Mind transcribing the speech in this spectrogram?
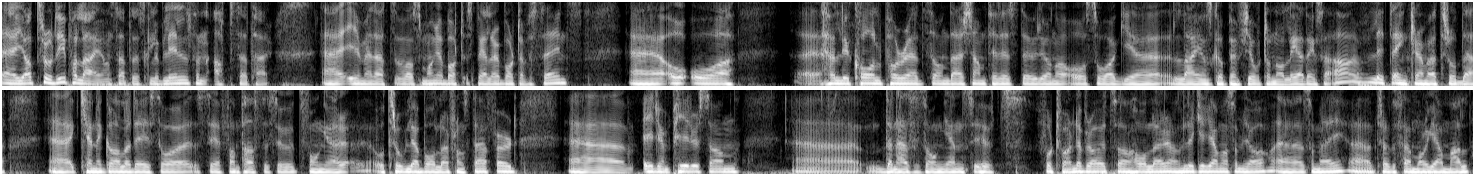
Eh, jag trodde ju på Lions att det skulle bli en liten upset här. Eh, I och med att det var så många bort spelare borta för Saints. Eh, och, och höll ju koll på Redzone där samtidigt i studion och, och såg eh, Lions gå upp en 14-0-ledning. Så ah, lite enklare än vad jag trodde. Eh, Kenny Galladay så, ser fantastiskt ut, fångar otroliga bollar från Stafford. Eh, Adrian Peterson Eh, den här säsongen ser ut fortfarande bra ut, så han håller. Han är lika gammal som jag, eh, som mig, eh, 35 år gammal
